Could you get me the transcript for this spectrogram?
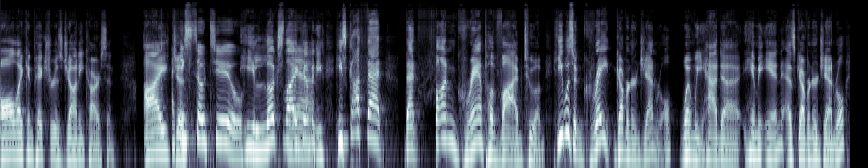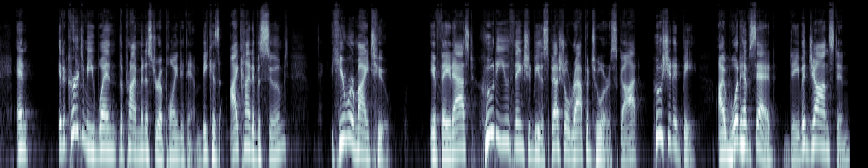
all I can picture is Johnny Carson. I I think so too. he looks like him and he he's got that that fun grandpa vibe to him. He was a great governor general when we had uh, him in as governor general and it occurred to me when the prime minister appointed him because I kind of assumed here were my two. If they'd asked, who do you think should be the special rapporteur, Scott? Who should it be? I would have said David Johnston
